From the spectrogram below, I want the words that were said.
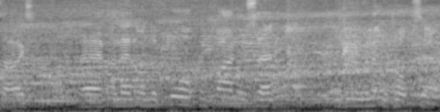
Exercise. Um, and then on the fourth and final set, we'll do a little drop set.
